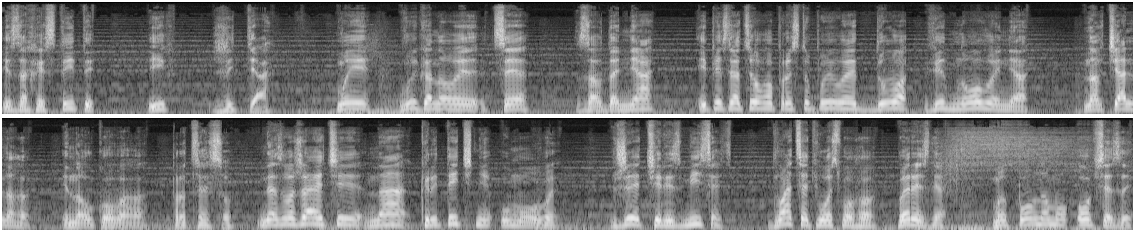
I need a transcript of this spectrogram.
і захистити їх життя. Ми виконали це завдання і після цього приступили до відновлення навчального і наукового процесу. Незважаючи на критичні умови, вже через місяць, 28 березня, ми в повному обсязі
